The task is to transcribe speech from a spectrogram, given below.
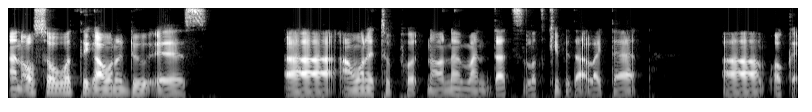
and also one thing i want to do is uh i wanted to put no never mind. That's let's keep it that like that. Um okay.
